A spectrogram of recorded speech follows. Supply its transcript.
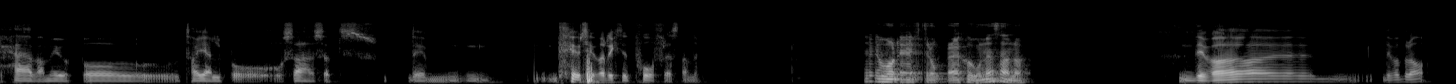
häva mig upp och ta hjälp och, och så här så att det, det, det var riktigt påfrestande. Hur var det efter operationen sen då? Det var, det var bra.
